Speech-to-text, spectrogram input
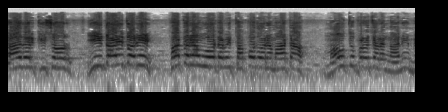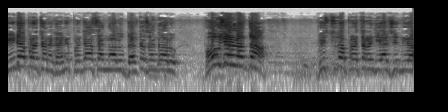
గాదర్ కిషోర్ ఈ దాడితోని పతనం ఓటమి తప్పదు అనే మాట మౌత్ ప్రచారం గాని మీడియా ప్రచారం గాని ప్రజా సంఘాలు దళిత సంఘాలు బహుజనులంతా విస్తృత ప్రచారం చేయాల్సిందిగా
